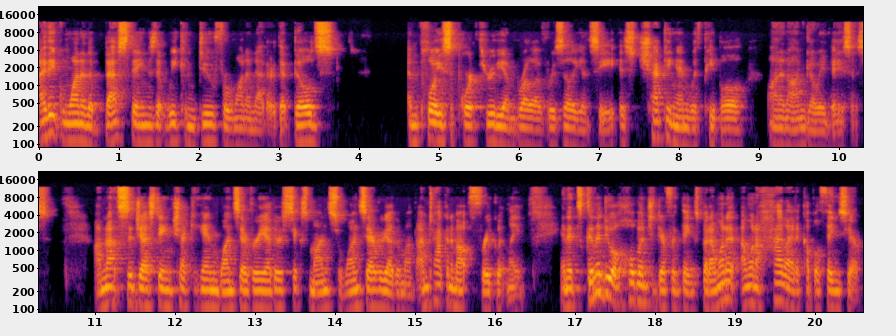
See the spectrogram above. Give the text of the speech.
I think one of the best things that we can do for one another that builds employee support through the umbrella of resiliency is checking in with people on an ongoing basis. I'm not suggesting checking in once every other six months or once every other month. I'm talking about frequently. And it's going to do a whole bunch of different things, but I want to I want to highlight a couple of things here.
